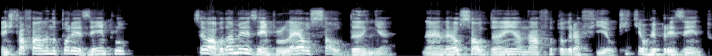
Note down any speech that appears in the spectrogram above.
a gente está falando, por exemplo, Sei lá, vou dar meu exemplo, Léo Saldanha, né? Léo Saldanha na fotografia, o que que eu represento?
